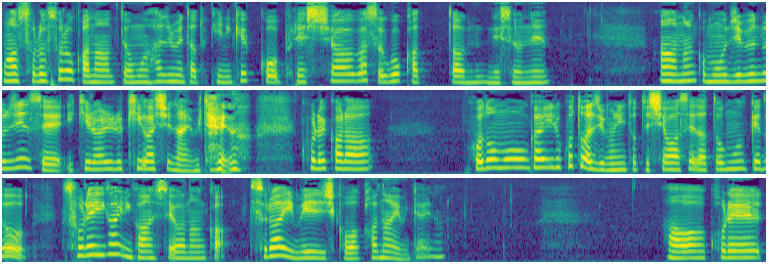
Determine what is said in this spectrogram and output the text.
まあそろそろかなって思い始めた時に結構プレッシャーがすごかったんですよね。ああ、なんかもう自分の人生生きられる気がしないみたいな。これから子供がいることは自分にとって幸せだと思うけど、それ以外に関してはなんか辛いイメージしか湧かないみたいな。ああ、これ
